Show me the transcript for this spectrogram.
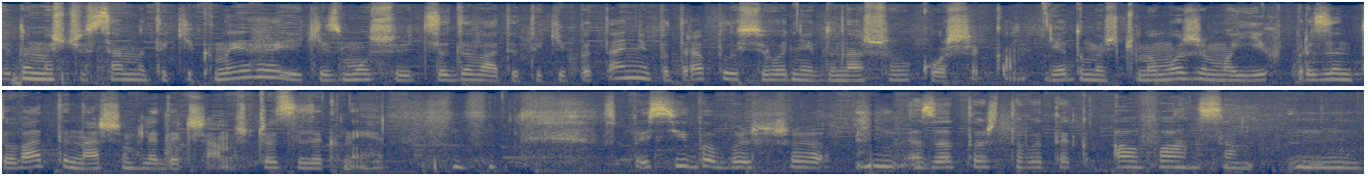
Я думаю, що саме такі книги, які змушують задавати такі питання, потрапили сьогодні до нашого кошика. Я думаю, що ми можемо їх презентувати нашим глядачам. Що це за книги? Спасибо большое за то, что вы так авансом м,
